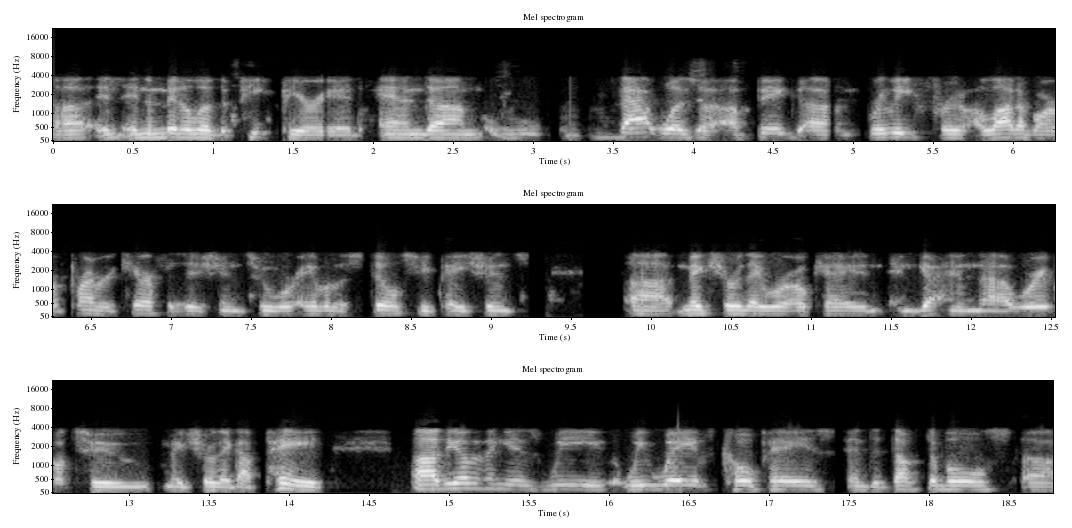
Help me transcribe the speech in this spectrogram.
uh, in, in, the middle of the peak period. And um, that was a, a big uh, relief for a lot of our primary care physicians who were able to still see patients, uh, make sure they were okay, and, and, and uh, were able to make sure they got paid. Uh, the other thing is we we waived copays and deductibles uh,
